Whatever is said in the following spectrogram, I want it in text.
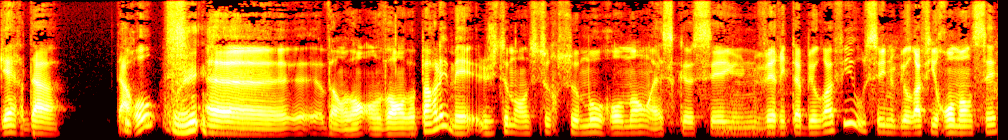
Gerda Tarot. Oui. Euh, on, va, on, va, en parler, mais justement sur ce mot roman, est-ce que c'est une véritable biographie ou c'est une biographie romancée?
